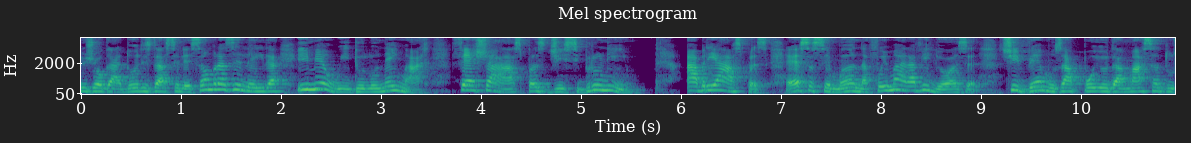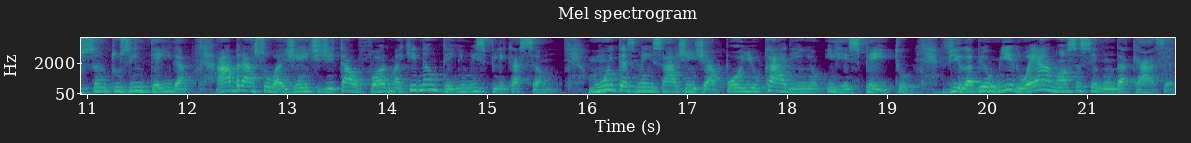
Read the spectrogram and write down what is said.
os jogadores da seleção brasileira e meu ídolo Neymar. Fecha aspas, disse Bruninho. Abre aspas, essa semana foi maravilhosa. Tivemos apoio da massa do Santos inteira. Abraçou a gente de tal forma que não tem uma explicação. Muitas mensagens de apoio, carinho e respeito. Vila Belmiro é a nossa segunda casa.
